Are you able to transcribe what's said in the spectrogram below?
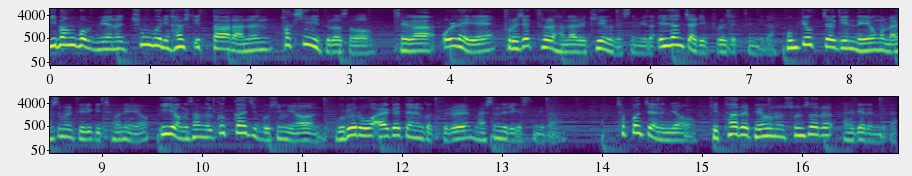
이 방법이면 충분히 할 수 있다라는 확신이 들어서 제가 올해에 프로젝트를 하나를 기획을 했습니다. 1년짜리 프로젝트입니다. 본격적인 내용을 말씀을 드리기 전에요. 이 영상을 끝까지 보시면 무료로 알게 되는 것들을 말씀드리겠습니다. 첫 번째는요, 기타를 배우는 순서를 알게 됩니다.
